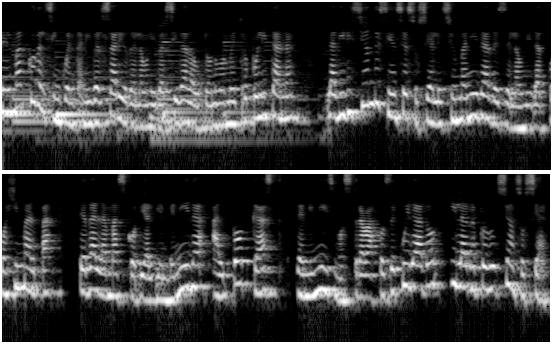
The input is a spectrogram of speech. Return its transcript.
En el marco del 50 aniversario de la Universidad Autónoma Metropolitana, la División de Ciencias Sociales y Humanidades de la Unidad Coajimalpa te da la más cordial bienvenida al podcast Feminismos, Trabajos de Cuidado y la Reproducción Social.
